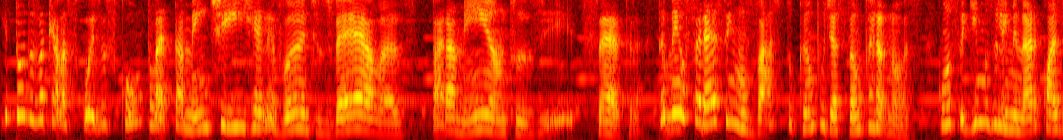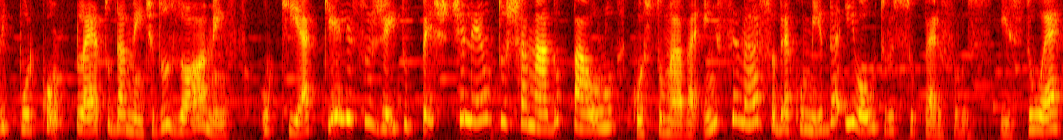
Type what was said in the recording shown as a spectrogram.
E todas aquelas coisas completamente irrelevantes, velas, paramentos e etc. Também oferecem um vasto campo de ação para nós. Conseguimos eliminar quase por completo da mente dos homens o que aquele sujeito pestilento chamado Paulo costumava ensinar sobre a comida e outros supérfluos. Isto é,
